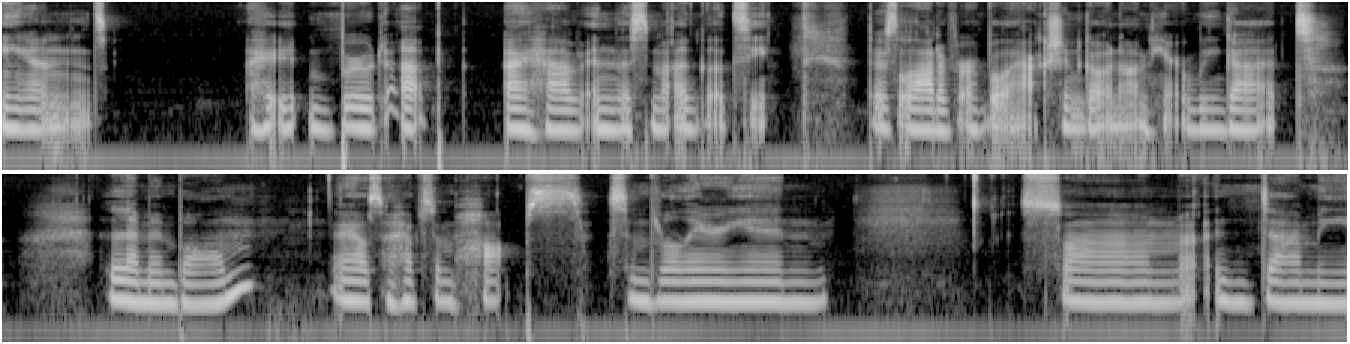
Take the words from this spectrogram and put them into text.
And I brewed up, I have in this mug, let's see, there's a lot of herbal action going on here. We got lemon balm. I also have some hops, some valerian, some damiana,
